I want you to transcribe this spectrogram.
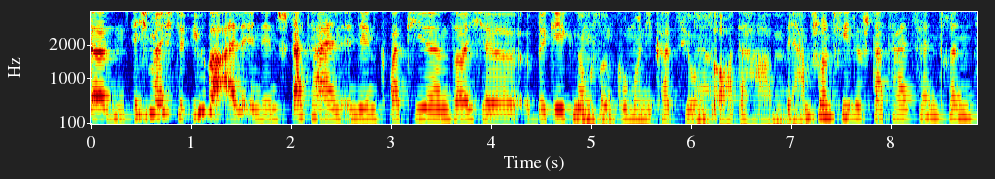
Ähm, ich möchte überall in den Stadtteilen, in den Quartieren solche Begegnungs- mhm. und Kommunikationsorte ja. haben. Wir haben schon viele Stadtteilzentren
